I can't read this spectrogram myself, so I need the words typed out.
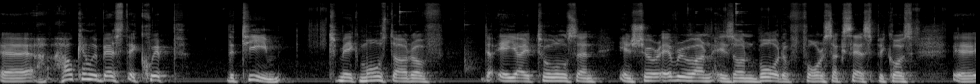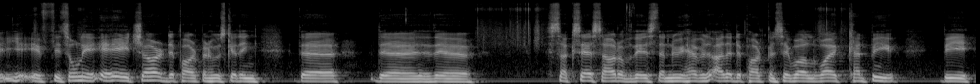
uh, how can we best equip the team to make most out of the AI tools and ensure everyone is on board for success because uh, if it's only HR department who's getting the the the success out of this, then we have other departments say, well, why can't we be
